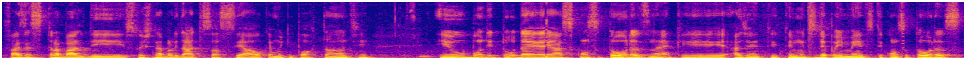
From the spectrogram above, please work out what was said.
faz esse trabalho de sustentabilidade social que é muito importante. E o bom de tudo é as consultoras, né? Que a gente tem muitos depoimentos de consultoras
